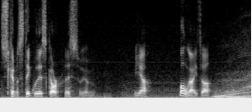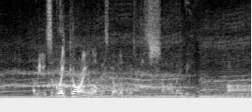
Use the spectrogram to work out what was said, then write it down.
just gonna stick with this car. This, um, yeah. Well, guys, uh, I mean, it's a great car. I love this car. Look at this, oh, baby. Aww.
